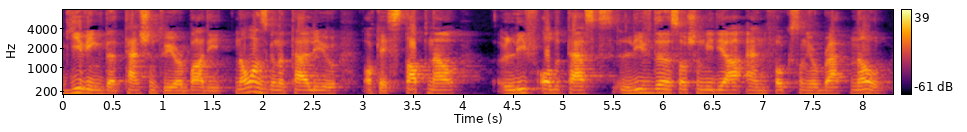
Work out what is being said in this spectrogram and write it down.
giving the attention to your body. No one's gonna tell you, okay, stop now, leave all the tasks, leave the social media and focus on your breath. No,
